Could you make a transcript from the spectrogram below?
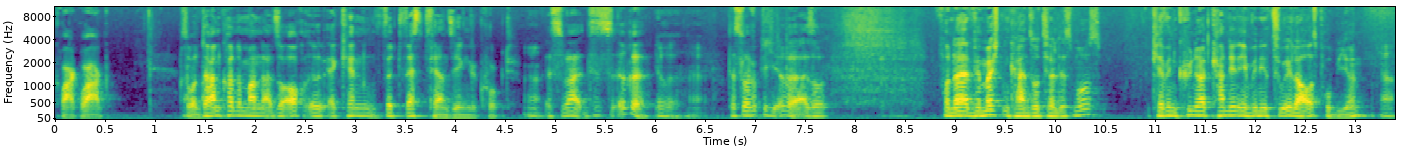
Quark, Quark. So, und daran konnte man also auch äh, erkennen, wird Westfernsehen geguckt. Ja. Es war, das ist irre. Irre. Ja. Das war wirklich irre. Also von daher, wir möchten keinen Sozialismus. Kevin Kühnert kann den in Venezuela ausprobieren. Ja.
